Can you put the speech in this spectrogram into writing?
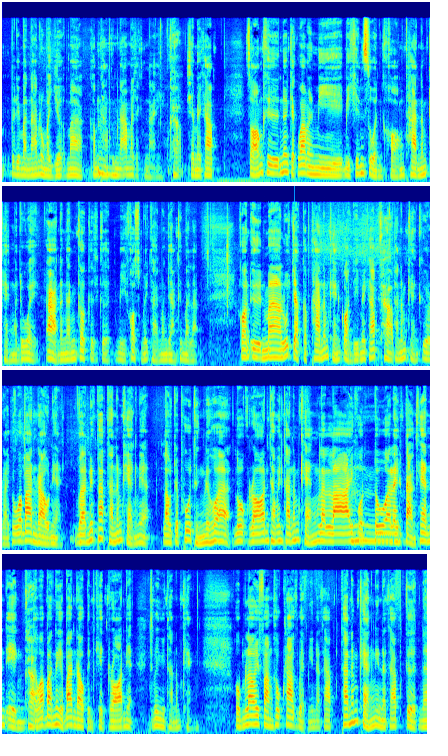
ำปริมาณน้ำลงมาเยอะมากคำถามคือน้ำมาจากไหนครับใช่ไหมครับ สองคือเนื่องจากว่ามันมีมีชิ้นส่วนของทานน้ำแข็งมาด้วยอ่าดังนั้นก็จะเกิดมีข้อสมมติฐานบางอย่างขึ้นมาละก่อนอื่นมารู้จักกับทานน้ำแข็งก่อนดีไหมครับครับทานน้ำแข็งคืออะไร เพราะว่าบ้านเราเนี่ยเวลานึกภาพทานน้ำแข็งเนี่ยเราจะพูดถึงเลยว่าโลกร้อนทำให้ทานน้ำแข็งละลายหดตัวอะไรต่างๆแค่นั้นเองครับแต่ว่าบ้านเนื่องจากบ้านเราเป็นเขตร้อนเนี่ยจะไม่มีทานน้ำแข็ง ผมเล่าให้ฟังคร่าวๆแบบนี้นะครับทานน้ำแข็งนี่นะครับเกิดใน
